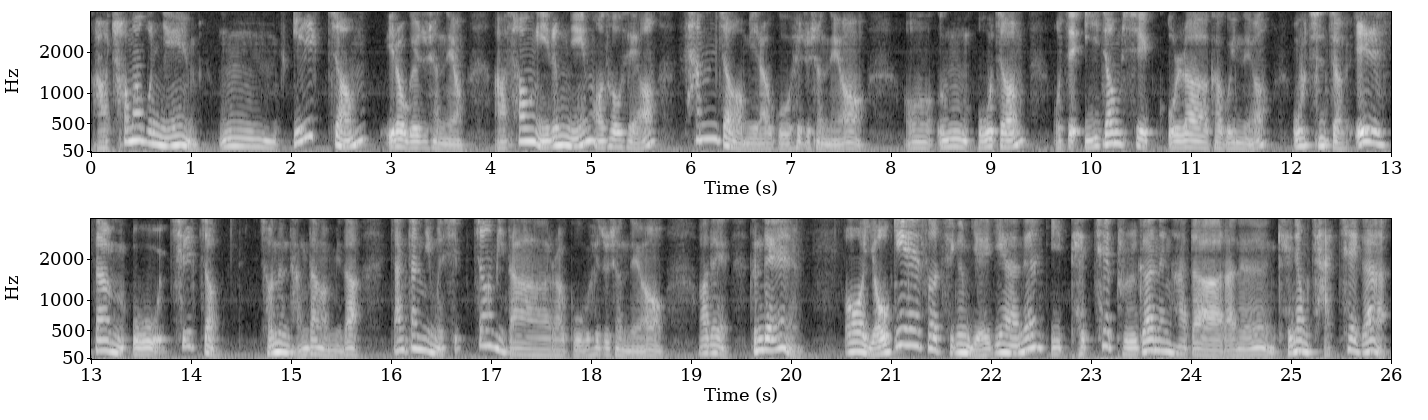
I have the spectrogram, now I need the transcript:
아, 첨화부님, 음, 1점이라고 해주셨네요. 아, 성 이름님, 어서오세요. 3점이라고 해주셨네요. 어, 음, 5점. 어째 2점씩 올라가고 있네요. 오, 진짜. 1, 3, 5, 7점. 저는 당당합니다. 짱짱님은 10점이다. 라고 해주셨네요. 아, 네. 근데, 어, 여기에서 지금 얘기하는 이 대체 불가능하다라는 개념 자체가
